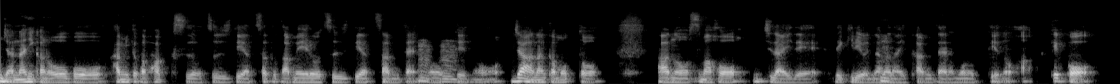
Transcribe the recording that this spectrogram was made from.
じゃあ何かの応募を紙とかファックスを通じてやってたとか、メールを通じてやってたみたいなものっていうのを、じゃあなんかもっとあのスマホ1台でできるようにならないかみたいなものっていうのは、結構、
